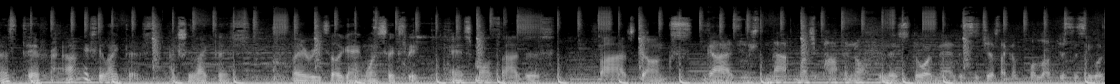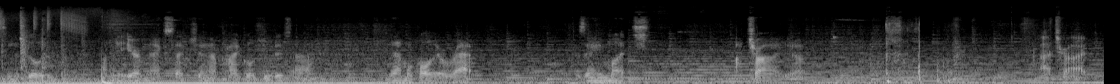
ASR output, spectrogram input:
that's different. I actually like this. I actually like this. Play retail gang 160 and small sizes fives, dunks. Guys, there's not much popping off in this store, man. This is just like a pull up just to see what's in the building. I'm in the Air Max section. I'll probably go through this out. And then I'm gonna call it a wrap. Cause there ain't much. I tried, yeah. I tried.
